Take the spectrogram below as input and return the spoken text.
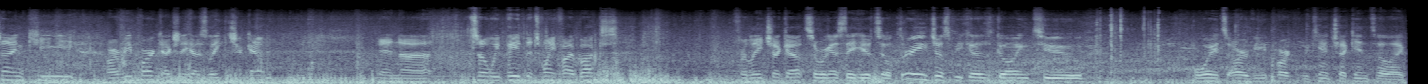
Sunshine Key RV Park actually has late checkout, and uh, so we paid the 25 bucks for late checkout. So we're gonna stay here till three, just because going to Boyd's RV Park we can't check in till like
